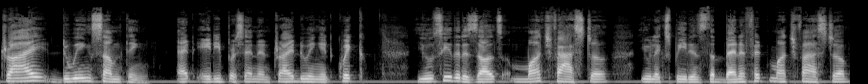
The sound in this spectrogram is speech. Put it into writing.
Try doing something at 80% and try doing it quick. You'll see the results much faster. You'll experience the benefit much faster.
